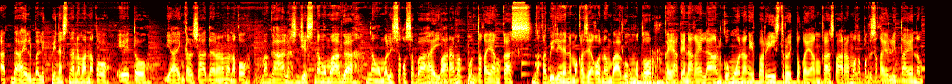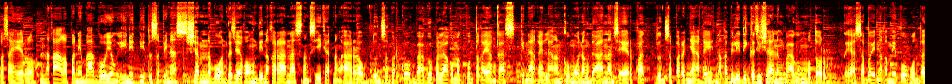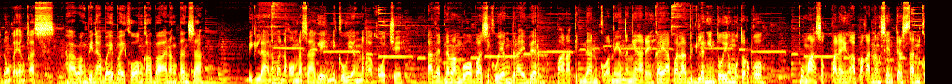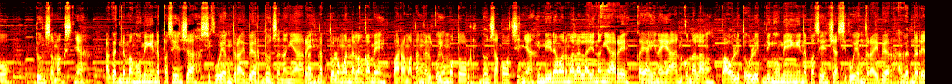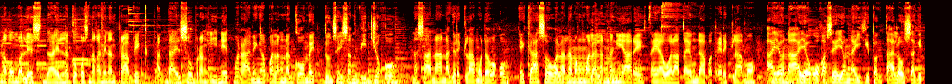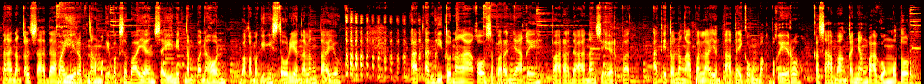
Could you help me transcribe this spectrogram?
At dahil balik Pinas na naman ako, eto, biyaheng kalsada na naman ako. Mag-aalas 10 ng umaga nang umalis ako sa bahay para magpunta kay Angkas. Nakabili na naman kasi ako ng bagong motor kaya kinakailangan ko munang iparehistro ito kay Angkas para makapagsakay ulit tayo ng pasahero. Nakakapanibago yung init dito sa Pinas. Siyam na buwan kasi akong di nakaranas ng sikat ng araw dun sa barko. Bago pala ako magpunta kay Angkas, kinakailangan ko munang daanan sa airpot dun sa Paranaque. Nakabili din kasi siya ng bagong motor kaya sabay na kami pupunta dun kay Angkas. Habang binabaybay ko ang kabaan ng tansa, bigla naman akong nasagi ni kuyang nakakotse. Agad namang bumaba si kuyang driver para tignan kung ano yung nangyari. Kaya pala biglang hinto yung motor ko. Pumasok pala yung apakan ng center stand ko doon sa mags niya. Agad namang humingi ng pasensya si kuyang driver doon sa nangyari. At nagtulungan na lang kami para matanggal ko yung motor doon sa kotse niya. Hindi naman malala yung nangyari kaya hinayaan ko na lang. Paulit-ulit ding humingi ng pasensya si kuyang driver. Agad na rin ako umalis dahil nagkukos na kami ng traffic at dahil sobrang init. Marami nga palang nag-comment doon sa isang video ko na sana nagreklamo daw ako. Eh kaso wala namang malalang nangyari kaya wala tayong dapat ireklamo. Ayaw na ayaw ko kasi yung nakikipagtalo sa gitna ng kalsada. Mahirap nang makipagsabayan sa init ng panahon. Baka maging istorya na lang tayo. At andito na nga ako sa Paranaque para daanan si Airpat. At ito na nga pala yung tatay kong bakbakero kasama ang kanyang bagong motor.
